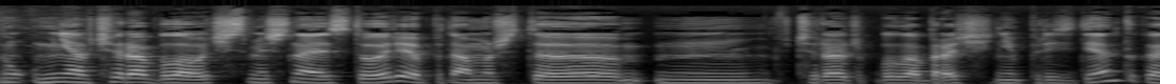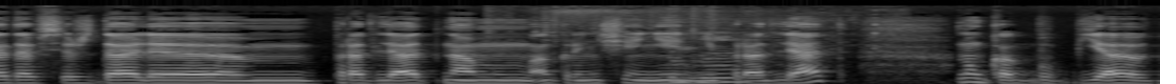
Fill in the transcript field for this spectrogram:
Ну, у меня вчера была очень смешная история, потому что м, вчера было обращение президента, когда все ждали, продлят нам ограничения или не продлят. Ну, как бы я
